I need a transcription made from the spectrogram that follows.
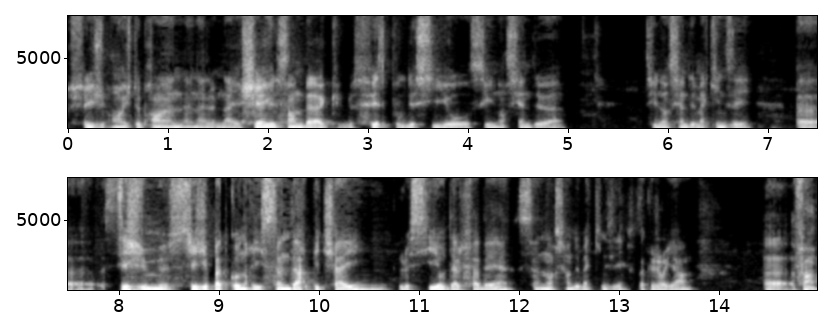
Je, je, te prends un, un alumni. Sheryl Sandberg, le Facebook de CEO, c'est une ancienne de, c'est une ancienne de McKinsey. Euh, si je me, si j'ai pas de conneries, Sundar Pichai, le CEO d'Alphabet, c'est un ancien de McKinsey. C'est ça que je regarde. Euh, enfin,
